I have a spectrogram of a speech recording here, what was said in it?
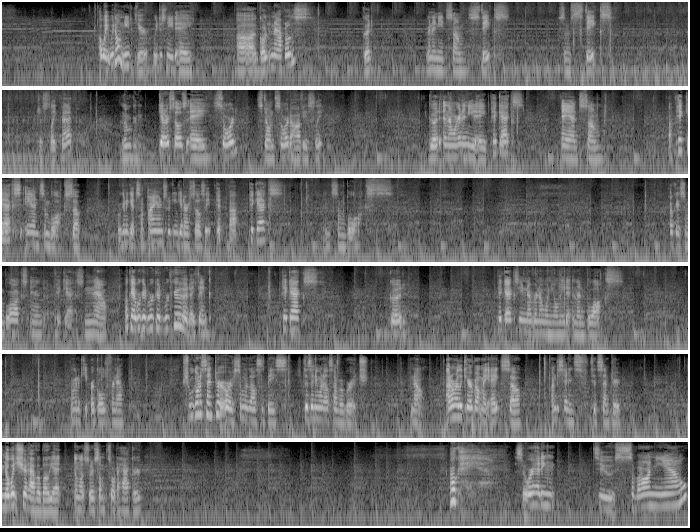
Oh wait, we don't need gear. We just need a uh, golden apples. Good. We're gonna need some steaks. Some steaks. Just like that. And then we're gonna get ourselves a sword. Stone sword, obviously. Good. And then we're gonna need a pickaxe and some a pickaxe and some blocks. So we're gonna get some iron so we can get ourselves a pickaxe and some blocks. Okay, some blocks and a pickaxe. Now, okay, we're good, we're good, we're good, I think. Pickaxe. Good. Pickaxe, you never know when you'll need it, and then blocks. We're gonna keep our gold for now. Should we go to center or someone else's base? Does anyone else have a bridge? No. I don't really care about my eggs, so I'm just heading to center. Nobody should have a bow yet, unless there's some sort of hacker. Okay, so we're heading to Savanyao.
